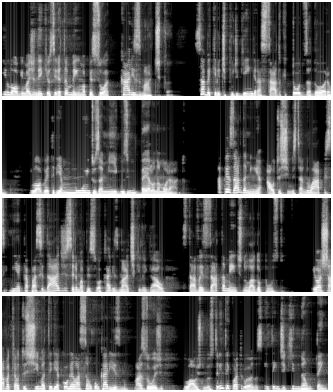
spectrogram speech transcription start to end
e logo imaginei que eu seria também uma pessoa carismática. Sabe aquele tipo de gay engraçado que todos adoram? Logo eu teria muitos amigos e um belo namorado. Apesar da minha autoestima estar no ápice, minha capacidade de ser uma pessoa carismática e legal estava exatamente no lado oposto. Eu achava que a autoestima teria correlação com carisma, mas hoje, no auge dos meus 34 anos, entendi que não tem.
